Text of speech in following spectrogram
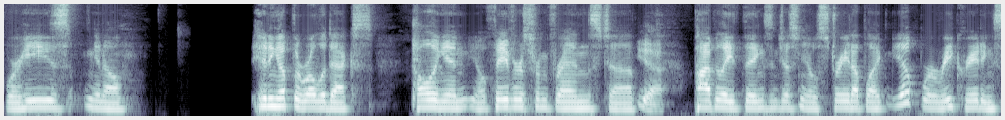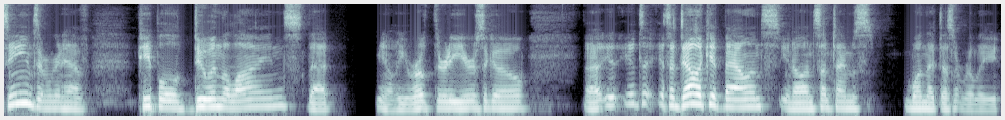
where he's you know hitting up the Rolodex, calling in you know favors from friends to yeah. populate things, and just you know straight up like, yep, we're recreating scenes, and we're gonna have people doing the lines that you know he wrote 30 years ago. Uh, it, it's a, it's a delicate balance, you know, and sometimes one that doesn't really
